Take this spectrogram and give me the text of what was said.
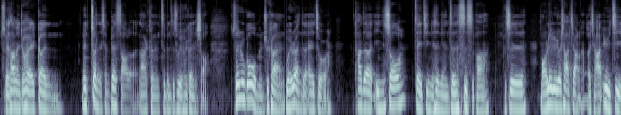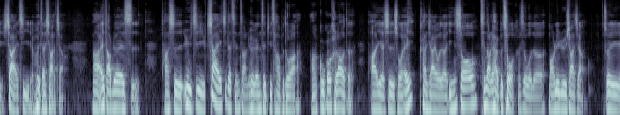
所以他们就会更，因为赚的钱变少了，那可能资本支出也会更少。所以如果我们去看微软的 Azure。它的营收这一季也是年增四十趴，可是毛利率就下降了，而且它预计下一季也会再下降。那 AWS 它是预计下一季的成长率会跟这季差不多啦。然后 Google Cloud 它也是说，哎，看起来我的营收成长率还不错，可是我的毛利率下降。所以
